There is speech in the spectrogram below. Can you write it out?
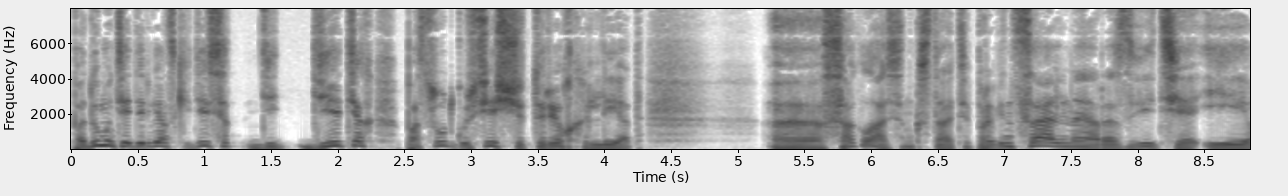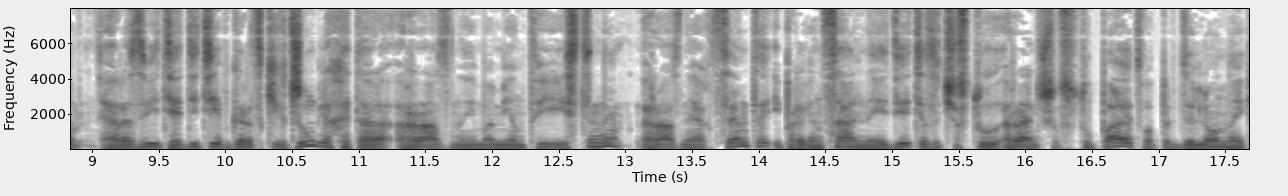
Подумайте о деревенских детях, пасут гусей с четырех лет. Э, согласен, кстати. Провинциальное развитие и развитие детей в городских джунглях — это разные моменты истины, разные акценты, и провинциальные дети зачастую раньше вступают в определенный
